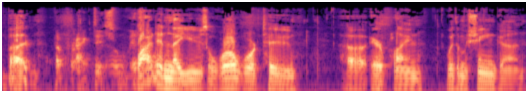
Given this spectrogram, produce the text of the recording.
But a practice. Missile. why didn't they use a World War II uh, airplane with a machine gun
